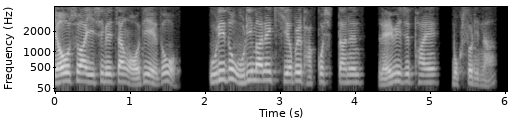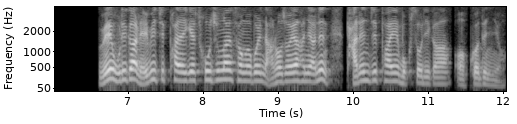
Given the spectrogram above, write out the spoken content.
여호수아 21장 어디에도 우리도 우리만의 기업을 받고 싶다는 레위 지파의 목소리나 왜 우리가 레위 지파에게 소중한 성읍을 나눠줘야 하냐는 다른 지파의 목소리가 없거든요.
